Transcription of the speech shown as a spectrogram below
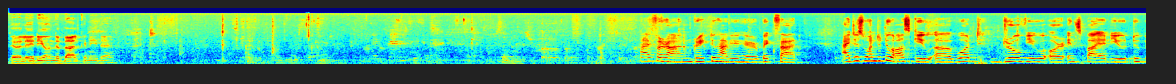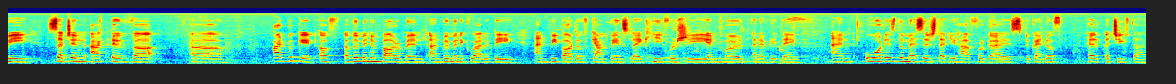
The lady on the balcony there. Hi Farhan, great to have you here, big fan. I just wanted to ask you uh, what drove you or inspired you to be such an active uh, uh, advocate of uh, women empowerment and women equality and be part of campaigns like He for She and MARD and everything? And what is the message that you have for guys to kind of help achieve that?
